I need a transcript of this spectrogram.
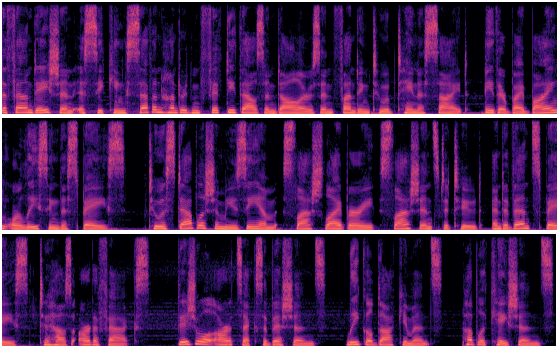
The foundation is seeking $750,000 in funding to obtain a site, either by buying or leasing the space, to establish a museum slash library slash institute and event space to house artifacts, visual arts exhibitions, legal documents, publications,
